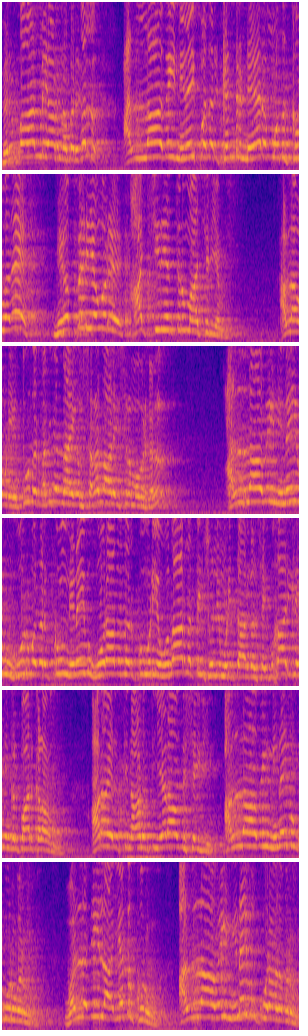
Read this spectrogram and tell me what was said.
பெரும்பான்மையான நபர்கள் அல்லாவை நினைப்பதற்கென்று நேரம் ஒதுக்குவதே மிகப்பெரிய ஒரு ஆச்சரியத்திலும் ஆச்சரியம். அல்லாஹ்வுடைய தூதர் நபிகள் நாயகம் ஸல்லல்லாஹு அலி இஸ்லாம் அவர்கள் அல்லாவை நினைவு கூறுவதற்கும் நினைவு கூறாததற்கும் உரிய உதாரணத்தை சொல்லி முடித்தார்கள். செய் புகாரிலே நீங்கள் பார்க்கலாம். ஆறாயிரத்தி நானூத்தி ஏழாவது செய்தி. அல்லாவை நினைவு கூறுவரும். வல்லதில் அயது குரு அல்லாவை நினைவு கூறாதவரும்.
